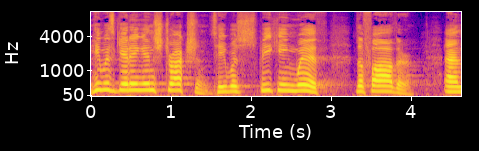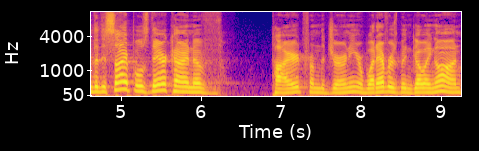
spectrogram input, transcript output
He was getting instructions, he was speaking with the Father. And the disciples, they're kind of tired from the journey or whatever's been going on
